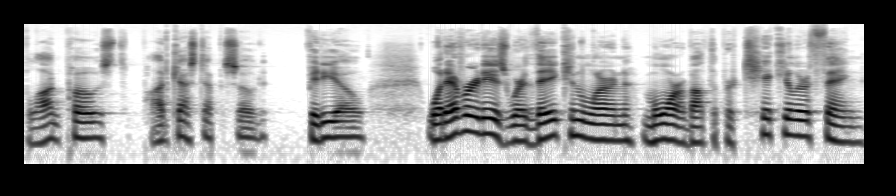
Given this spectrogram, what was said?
blog post, podcast episode, video, whatever it is where they can learn more about the particular thing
